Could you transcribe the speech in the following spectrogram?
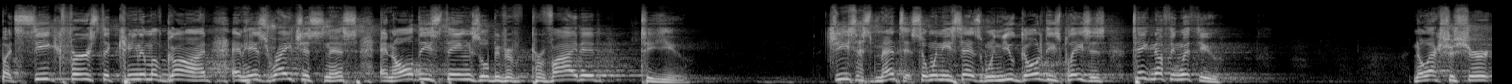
But seek first the kingdom of God and his righteousness, and all these things will be provided to you. Jesus meant it. So when he says, when you go to these places, take nothing with you. No extra shirt,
